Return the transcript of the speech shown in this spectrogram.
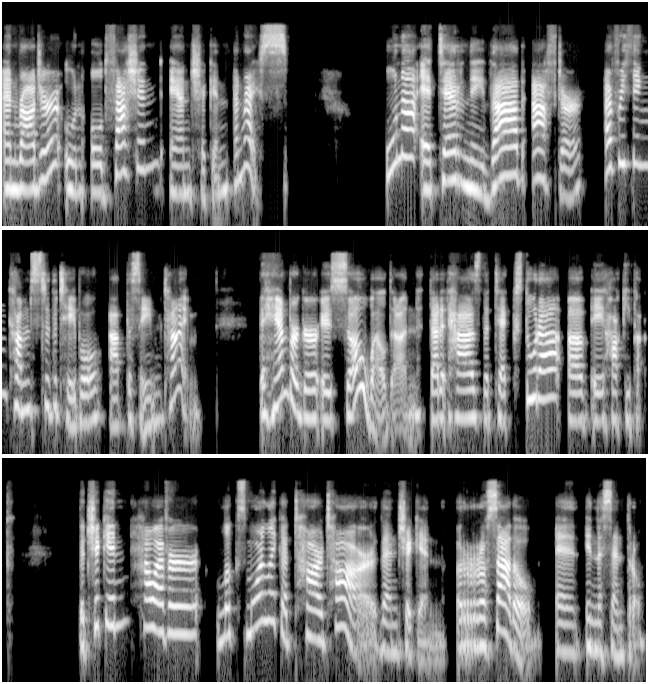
and Roger un old fashioned and chicken and rice. Una eternidad after, everything comes to the table at the same time. The hamburger is so well done that it has the textura of a hockey puck. The chicken, however, looks more like a tartar than chicken, rosado en, in the centro.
